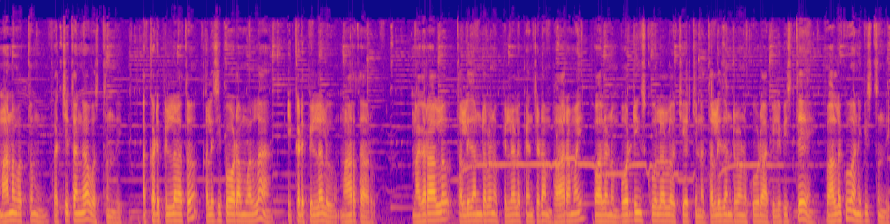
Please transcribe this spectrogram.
మానవత్వం ఖచ్చితంగా వస్తుంది. అక్కడి పిల్లలతో కలిసిపోవడం వల్ల ఇక్కడి పిల్లలు మారతారు. నగరాల్లో తల్లిదండ్రులను పిల్లలు పెంచడం భారమై వాళ్ళను బోర్డింగ్ స్కూళ్ళలో చేర్చిన తల్లిదండ్రులను కూడా పిలిపిస్తే వాళ్ళకు అనిపిస్తుంది.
